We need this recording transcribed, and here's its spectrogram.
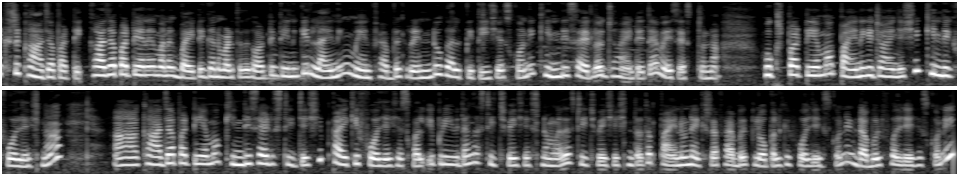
నెక్స్ట్ కాజా పట్టీ. కాజా పట్టీ అనేది మనకి బయటికి కనబడుతుంది కాబట్టి దీనికి లైనింగ్ మెయిన్ ఫ్యాబ్రిక్ రెండు కలిపి తీసేసుకొని కింది సైడ్లో జాయింట్ అయితే వేసేస్తున్నా. హుక్స్ పట్టి ఏమో పైనకి జాయిన్ చేసి కిందికి ఫోల్డ్ చేసిన. కాజా పట్టి ఏమో కింది సైడ్ స్టిచ్ చేసి పైకి ఫోల్డ్ చేసేసుకోవాలి. ఇప్పుడు ఈ విధంగా స్టిచ్ వేసేసినాం కదా స్టిచ్ వేసేసిన తర్వాత పైన ఎక్స్ట్రా ఫ్యాబ్రిక్ లోపలికి ఫోల్డ్ చేసుకొని డబుల్ ఫోల్డ్ చేసేసుకొని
